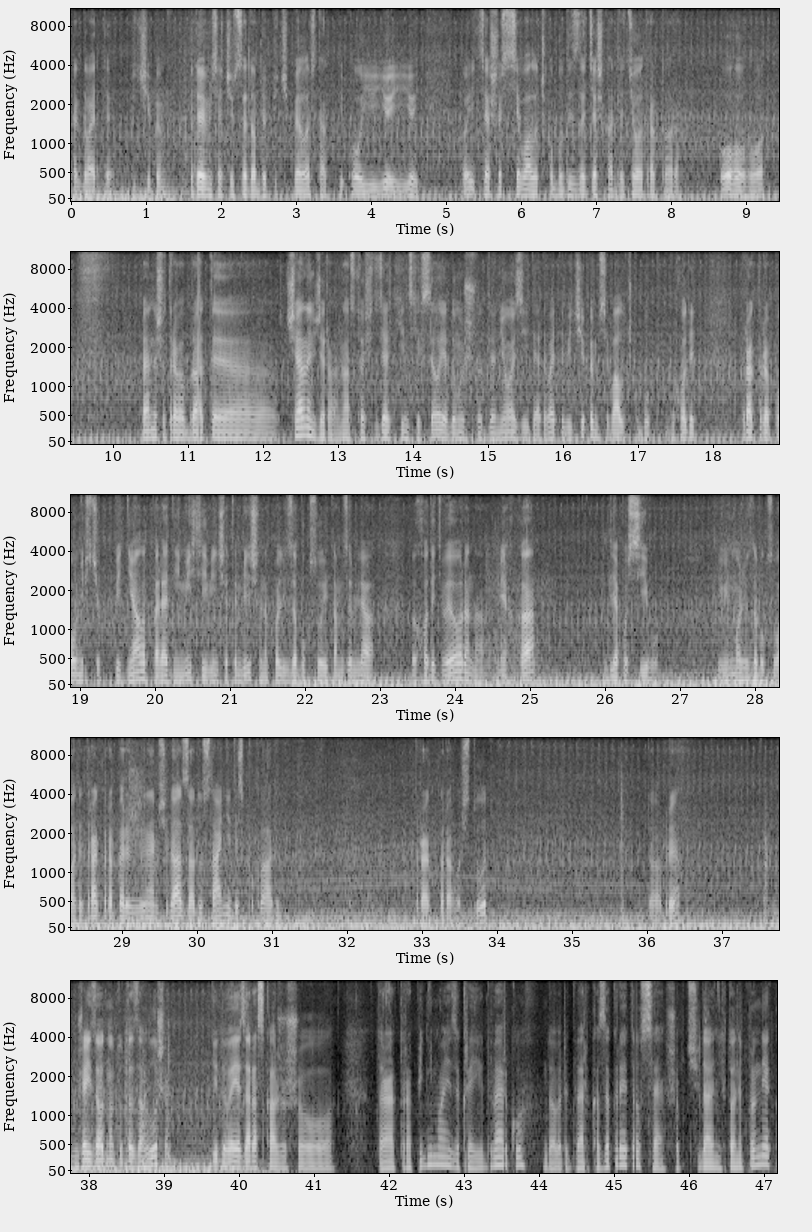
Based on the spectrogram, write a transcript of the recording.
Так, давайте підчіпимо. Подивимося, чи все добре підчепилось. Так, ой-ой-ой-ой. Ой, ця щось сівалочка буде затяжка для цього трактора. Ого-го. Певне, що треба брати е, челенджера на 160 кінських сил, я думаю, що для нього зійде. Давайте відчіпимо сівалочку, бо виходить, трактора повністю підняло передній місці, і він ще тим більше на полі забуксує. Там земля виходить виорана, м'яка для посіву. І він може забуксувати. Трактора переженемо сюди, ззаду стані, десь покладемо. Трактора ось тут. Добре. Вже і заодно тут заглушимо. Дідове я зараз скажу, що трактора піднімає, закрию дверку. Добре, дверка закрита, все, щоб сюди ніхто не проник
